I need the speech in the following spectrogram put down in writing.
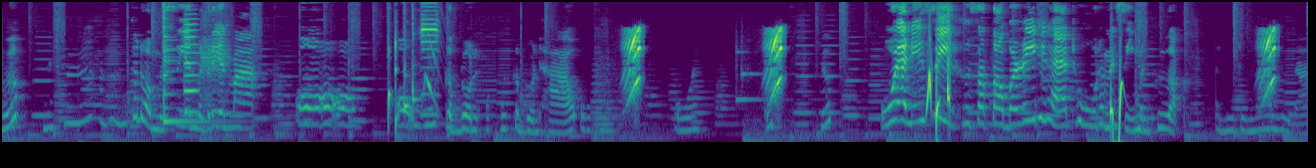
ฮึบกระโดดเหมือนเซียนเหมือนเรียนมา โอ้โอ้โอ้โอ้เกือบโดนโอ้ยเกือบโดนเท้าโอ้โอ้ยฮึบฮึบอุ้ยอันนี้สิคือสตรอเบอรี่ที่แท้ทูทำไมสีเหมือนเผือก อันนี้ดูง่ายอยู่นะ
